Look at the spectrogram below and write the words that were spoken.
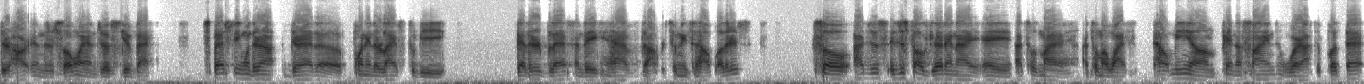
their heart and their soul and just give back especially when they're not, they're at a point in their lives to be they're blessed and they have the opportunity to help others. So I just it just felt good, and I I, I told my I told my wife help me um, print a sign where I could put that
